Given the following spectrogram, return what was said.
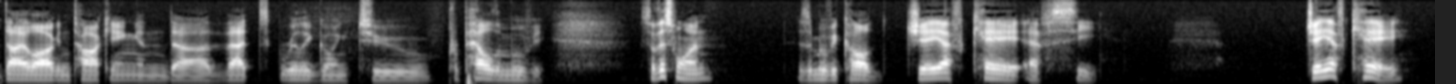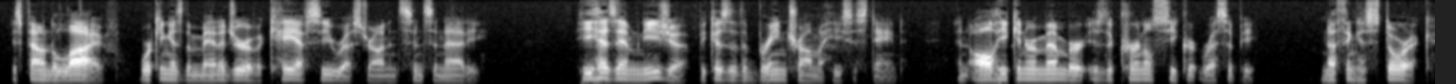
dialogue and talking, and uh, that's really going to propel the movie. So this one is a movie called JFKFC. JFK is found alive, working as the manager of a KFC restaurant in Cincinnati. He has amnesia because of the brain trauma he sustained, and all he can remember is the Colonel's secret recipe. Nothing historic.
